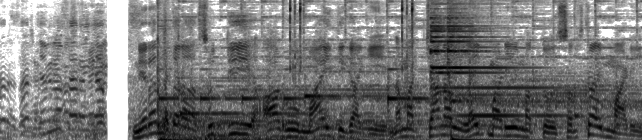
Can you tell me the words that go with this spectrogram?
ನಿರಂತರ ಸುದ್ದಿ ಹಾಗೂ ಮಾಹಿತಿಗಾಗಿ ನಮ್ಮ ಚಾನಲ್ ಲೈಕ್ ಮಾಡಿ ಮತ್ತು ಸಬ್ಸ್ಕ್ರೈಬ್ ಮಾಡಿ.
